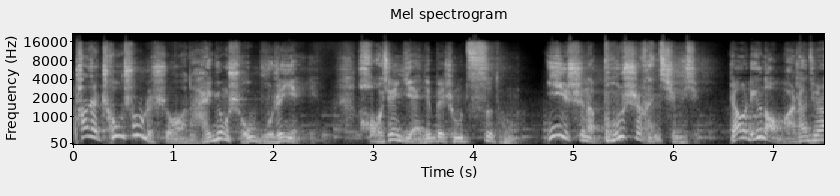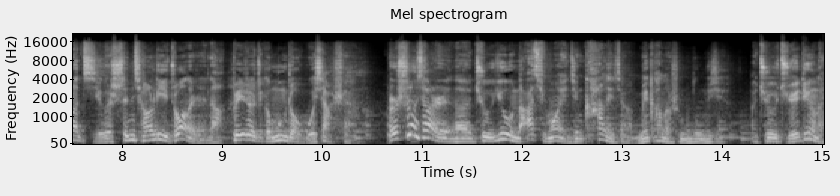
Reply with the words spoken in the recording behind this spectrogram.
他在抽搐的时候呢，还用手捂着眼睛，好像眼睛被什么刺痛了，意识呢不是很清醒。然后领导马上就让几个身强力壮的人呢背着这个孟兆国下山了，而剩下的人呢就又拿起望远镜看了一下，没看到什么东西，就决定呢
